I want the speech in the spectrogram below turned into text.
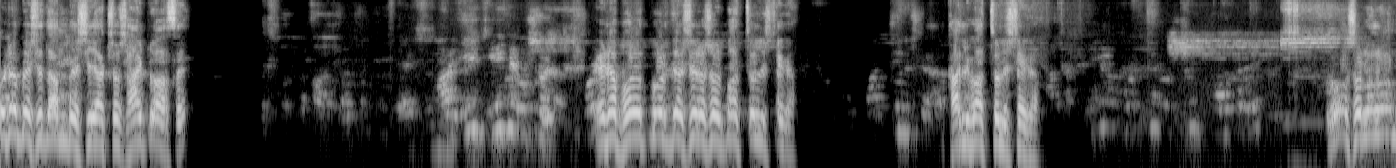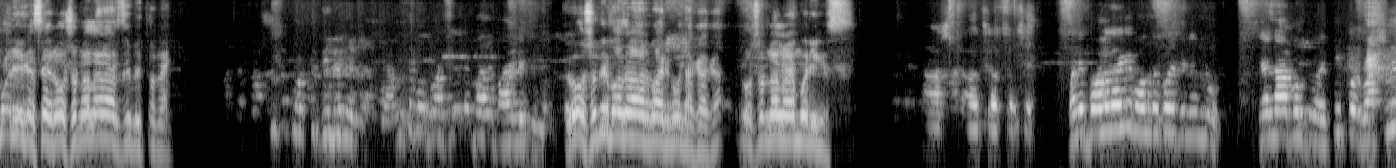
ওটা বেশি দাম বেশি একশো ষাটও আছে আর এই এই যে রসুন এটা ভরতপুর দেশের রসুন পাঁচচল্লিশ টাকা। খালি পাঁচচল্লিশ টাকা। রসুনালা মরে গেছে রসুনালার আর জীবিত নাই। রসুনের বাজার আর বাড়বো না কাকা। রসুনালা মরে গেছে। আচ্ছা আচ্ছা আচ্ছা মানে বলার আগে বন্ধ করে দিলেন না বলতে পারি কি করব? আসলে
